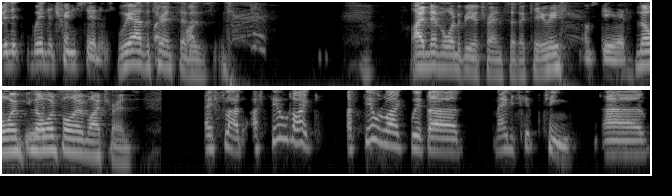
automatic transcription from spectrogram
the, we're the trendsetters. We are the Wait, trendsetters. I never want to be a trendsetter, Kiwi. I'm scared. No one, no one follow my trends. Hey, Flood, I feel like I feel like we've uh, maybe skipped team. Uh, do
